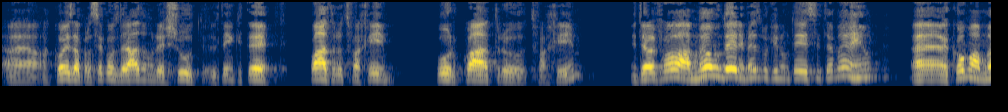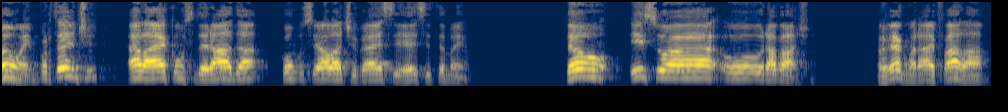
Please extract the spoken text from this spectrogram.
a coisa para ser considerado um reshut, ele tem que ter quatro tfachim por quatro tfachim. Então ele falou, a mão dele, mesmo que não tenha esse tamanho, é, como a mão é importante, ela é considerada como se ela tivesse esse tamanho. Então, isso é o Ravash. Vai ver, Gmarai fala,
